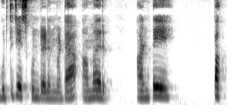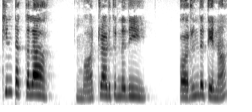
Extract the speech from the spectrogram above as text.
గుర్తు చేసుకుంటాడనమాట. అమర్ అంటే పక్కింటక్కలా మాట్లాడుతున్నది అరుంధతేనా?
